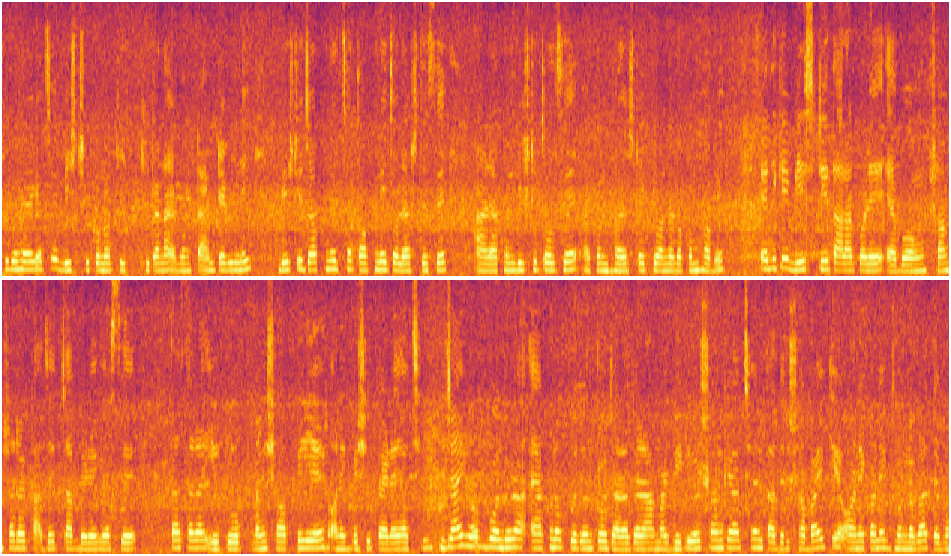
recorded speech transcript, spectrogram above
শুরু হয়ে গেছে। বৃষ্টির কোনো ঠিক ঠিকানা এবং টাইম টেবিল নেই। বৃষ্টি যখন ইচ্ছা তখনই চলে আসতেছে। আর এখন বৃষ্টি চলছে, এখন ভয়েসটা একটু অন্যরকম হবে। এদিকে বৃষ্টি তাড়া করে এবং সংসারের কাজের চাপ বেড়ে গেছে। তাছাড়া ইউটিউব মানে সব মিলিয়ে অনেক বেশি প্যারায় আছি। যাই হোক বন্ধুরা এখনও পর্যন্ত যারা যারা আমার ভিডিওর সঙ্গে আছেন, তাদের সবাইকে অনেক অনেক ধন্যবাদ এবং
